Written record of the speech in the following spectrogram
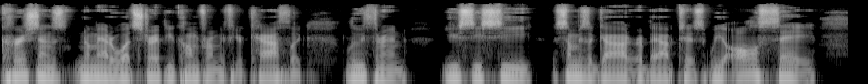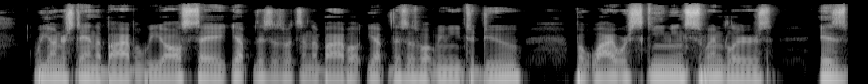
Christians, no matter what stripe you come from, if you're Catholic, Lutheran, UCC, Assemblies of God, or a Baptist, we all say we understand the Bible. We all say, yep, this is what's in the Bible. Yep, this is what we need to do. But why we're scheming swindlers is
